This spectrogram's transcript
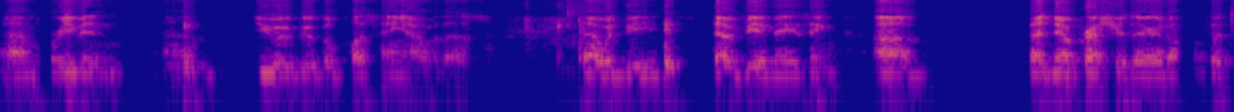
Um, or even um, do a Google Plus Hangout with us. That would be that would be amazing. Um, but no pressure there at all. But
